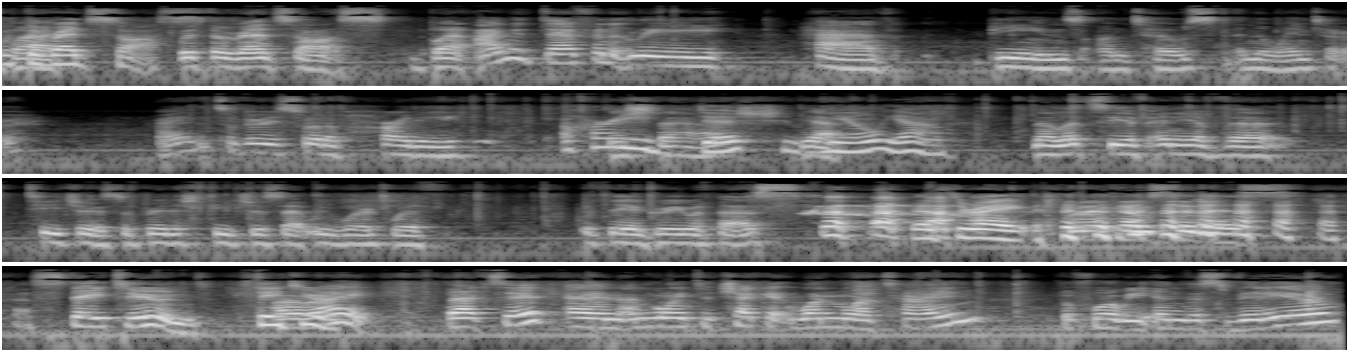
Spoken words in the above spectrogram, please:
with the red sauce. With the red sauce. But I would definitely have beans on toast in the winter. Right? It's a very sort of hearty. a hearty dish dish Yeah. meal, yeah. Now let's see if any of the teachers, the British teachers that we work with, if they agree with us. That's right. when it comes to this. Stay tuned. Stay tuned. right, that's it. And I'm going to check it one more time before we end this video.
